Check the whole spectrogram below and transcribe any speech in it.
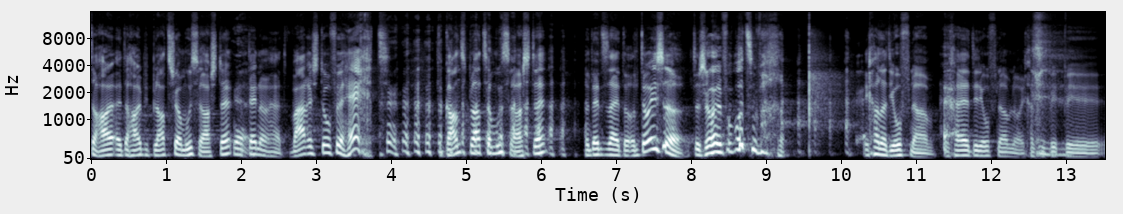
der, äh, der halbe Platz schon am Ausrasten. Ja. Und dann hat, wer ist da für Hecht? der ganze Platz am Ausrasten. Und dann sagt er, und da ist er, der Joel von Mutzenbacher. Ich habe noch die Aufnahme. Ich habe die Aufnahme noch. Ich habe sie bei,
